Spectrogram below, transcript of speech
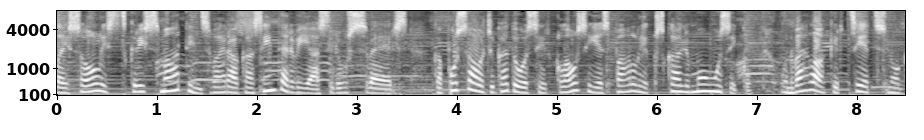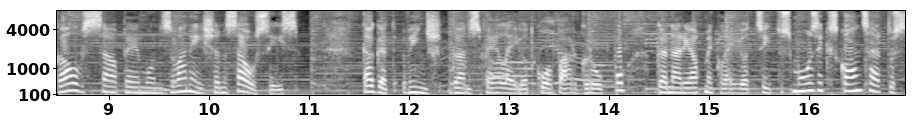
Coldplay solists Kris Mārtiņš vairākās intervijās ir uzsvēris, ka pusauģa gados ir klausījies pārlieku skaļu mūziku un vēlāk ir cietis no galvas sāpēm un zvanīšanas ausīs. Tagad viņš gan spēlējot kopā ar grupu, gan arī apmeklējot citus mūzikas koncertus,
